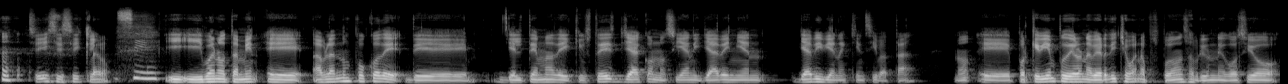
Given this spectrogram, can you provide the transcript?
Sí, sí, sí, claro. Sí. Y, y bueno, también eh, hablando un poco de, de- del tema de que ustedes ya conocían y ya venían, ya vivían aquí en Cibatá, ¿no? Eh, porque bien pudieron haber dicho, bueno, pues podemos abrir un negocio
